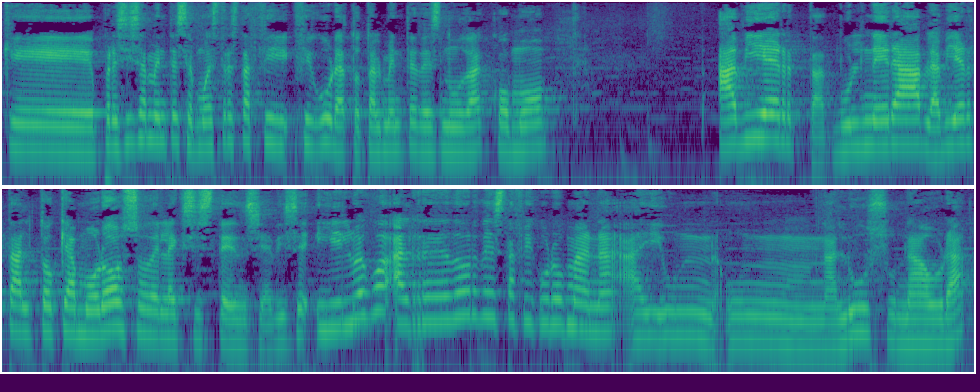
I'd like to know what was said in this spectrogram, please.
que precisamente se muestra esta fi- figura totalmente desnuda como abierta, vulnerable, abierta al toque amoroso de la existencia, dice. Y luego alrededor de esta figura humana hay un- una luz, un aura,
